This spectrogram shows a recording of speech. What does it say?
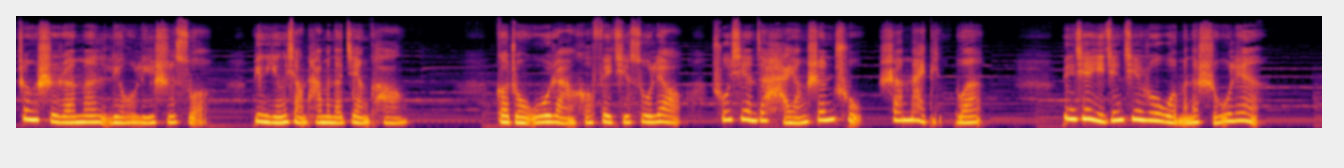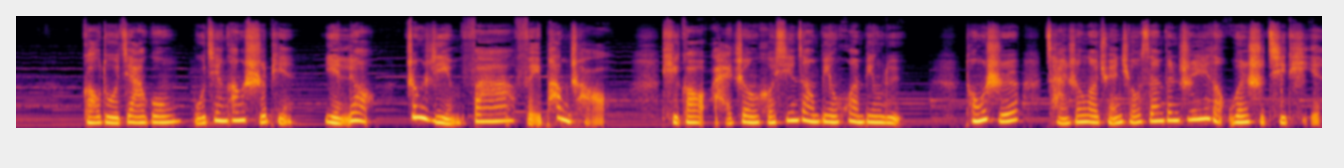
正使人们流离失所，并影响他们的健康。各种污染和废弃塑料出现在海洋深处、山脉顶端，并且已经进入我们的食物链。高度加工不健康食品、饮料正引发肥胖潮，提高癌症和心脏病患病率，同时产生了全球三分之一的温室气体。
